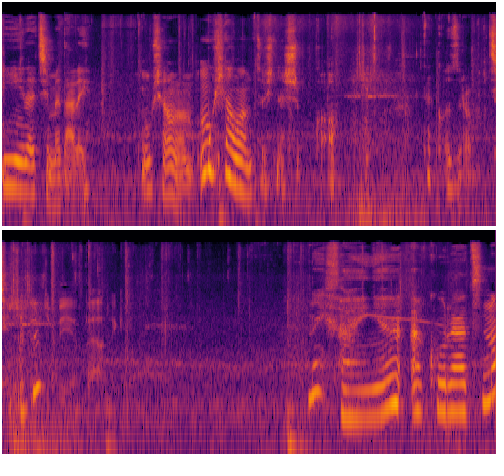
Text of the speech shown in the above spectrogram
I lecimy dalej. Musiałam, musiałam coś na szybko. Tak o zrobić. Mhm. No i fajnie, akurat, no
